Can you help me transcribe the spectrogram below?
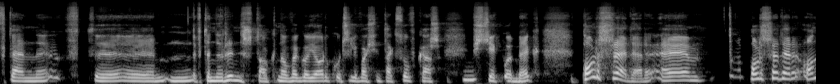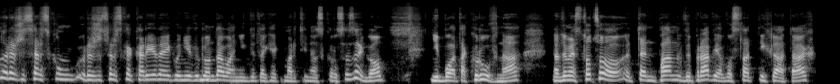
w ten, w, ty, w ten rynsztok Nowego Jorku, czyli właśnie taksówkarz, wściekły byk. Paul Schroeder. Paul Schroeder, on reżyserską, reżyserska kariera jego nie wyglądała nigdy tak jak Martina Scorsese'ego, nie była tak równa. Natomiast to, co ten pan wyprawia w ostatnich latach,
